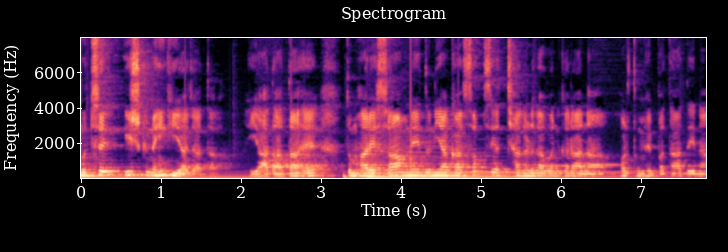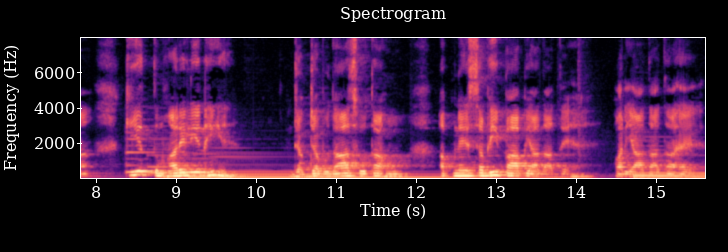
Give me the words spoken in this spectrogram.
मुझसे इश्क नहीं किया जाता। याद आता है तुम्हारे सामने दुनिया का सबसे अच्छा लड़का बनकर आना और तुम्हें बता देना कि ये तुम्हारे लिए नहीं है। जब जब उदास होता हूँ, अपने सभी पाप याद आते हैं और याद आता है,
